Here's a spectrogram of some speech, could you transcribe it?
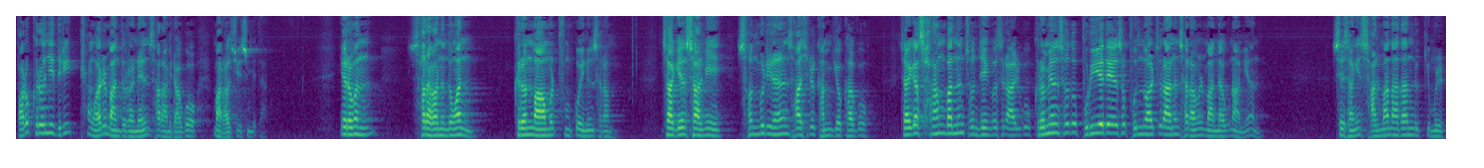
바로 그런 이들이 평화를 만들어낸 사람이라고 말할 수 있습니다. 여러분 살아가는 동안 그런 마음을 품고 있는 사람, 자기의 삶이 선물이라는 사실을 감격하고 자기가 사랑받는 존재인 것을 알고 그러면서도 불의에 대해서 분노할 줄 아는 사람을 만나고 나면 세상이 살만하다는 느낌을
